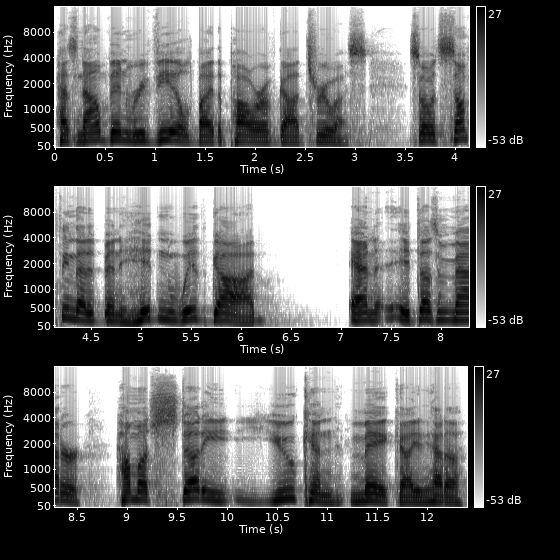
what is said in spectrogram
has now been revealed by the power of God through us. So it's something that had been hidden with God, and it doesn't matter how much study you can make. I had a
